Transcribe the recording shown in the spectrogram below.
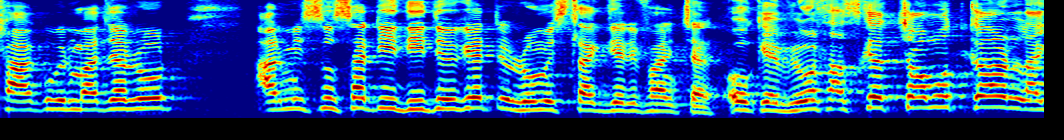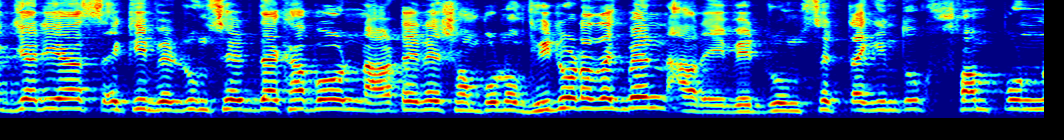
Shahkabir Mazar road army society দ্বিতীয় gate Rumis luxury furniture okay viewers আজকে চমৎকার লাক্সারিয়াস একটি বেডরুম সেট দেখাবো। না টেনে সম্পূর্ণ ভিডিওটা দেখবেন। আর এই বেডরুম সেটটা কিন্তু সম্পূর্ণ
